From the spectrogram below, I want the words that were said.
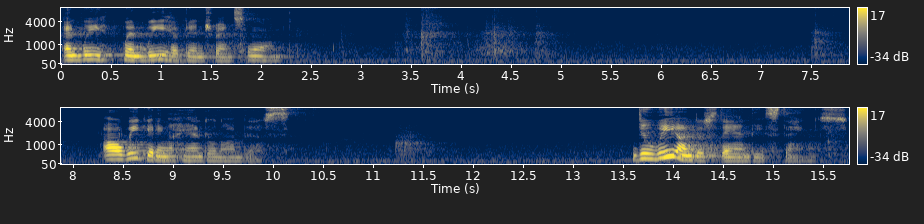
and we, when we have been transformed. Are we getting a handle on this? Do we understand these things?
